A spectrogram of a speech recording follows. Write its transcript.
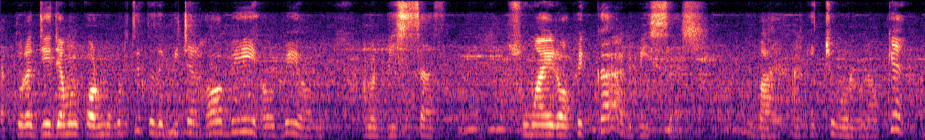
আর তোরা যে যেমন কর্ম করেছিস, তোদের বিচার হবেই হবেই হবে। আমার বিশ্বাস। সময়ের অপেক্ষা আর বিশ্বাস। বাই, আর কিচ্ছু বলব না, ওকে?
